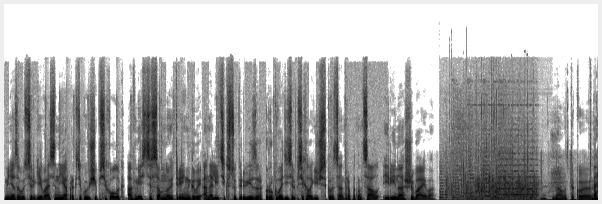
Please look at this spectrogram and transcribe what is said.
Меня зовут Сергей Васин, я практикующий психолог, а вместе со мной тренинговый аналитик-супервизор, руководитель психологического центра «Потенциал» Ирина Шибаева. Да, вот такое да.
